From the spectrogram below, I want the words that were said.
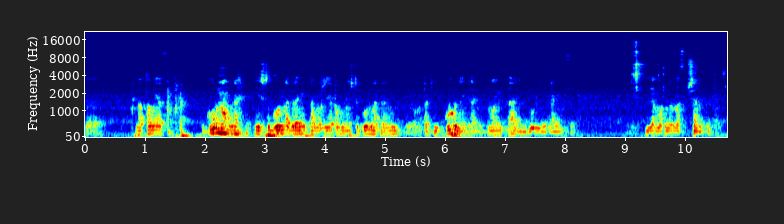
Y, natomiast Górną, jeszcze górna granica, może ja powiem jeszcze górna granica, o takiej górnej granicy, moim zdaniem górnej granicy, ile można na sprzęt wydać.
